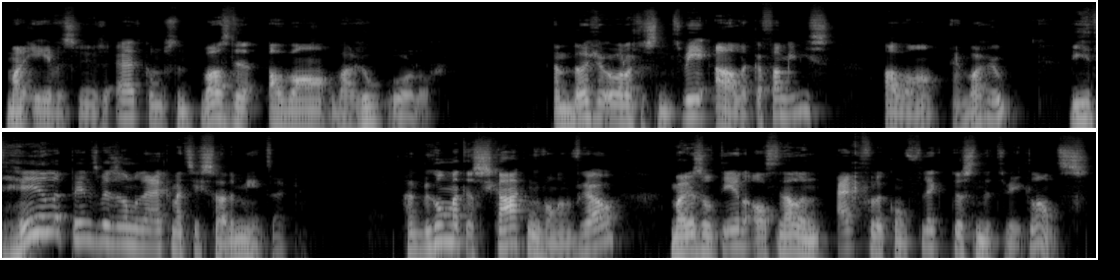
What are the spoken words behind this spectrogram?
maar even serieuze uitkomsten, was de Awan-Warou-oorlog. Een burgeroorlog tussen twee adellijke families, Awan en Warou, die het hele prinsbisdom met zich zouden meetrekken. Het begon met de schaking van een vrouw, maar resulteerde al snel een erfelijk conflict tussen de twee clans.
